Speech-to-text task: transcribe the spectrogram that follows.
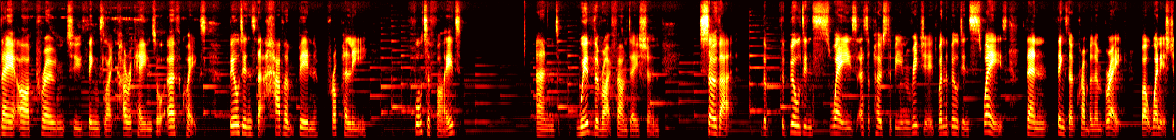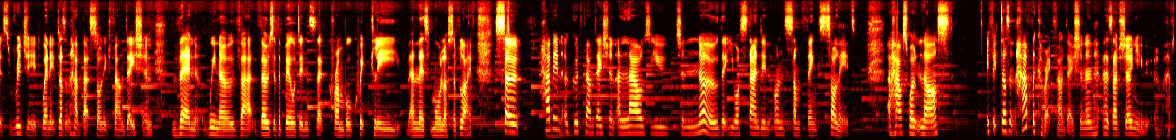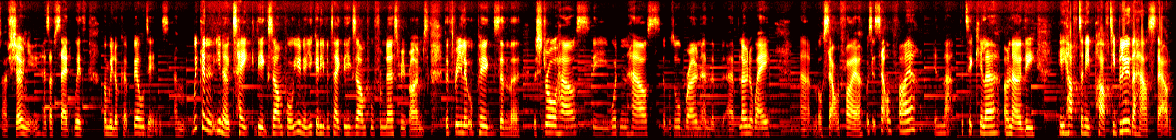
they are prone to things like hurricanes or earthquakes. Buildings that haven't been properly fortified and with the right foundation so that the, the building sways as opposed to being rigid. When the building sways, then things don't crumble and break. But when it's just rigid, when it doesn't have that solid foundation, then we know that those are the buildings that crumble quickly and there's more loss of life. So, having a good foundation allows you to know that you are standing on something solid. A house won't last if it doesn't have the correct foundation and as i've shown you as i've shown you as i've said with when we look at buildings um, we can you know take the example you know you can even take the example from nursery rhymes. The three little pigs and the, the straw house the wooden house that was all brown and the uh, blown away um, or set on fire. Was it set on fire in that particular oh no the he huffed and he puffed. He blew the house down.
